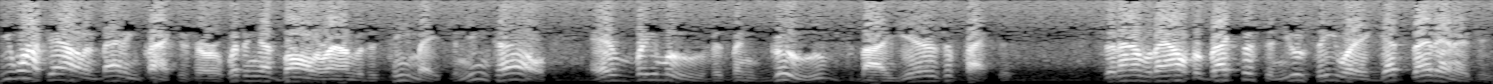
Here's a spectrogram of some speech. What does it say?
You watch Al in batting practice or whipping that ball around with his teammates, and you can tell every move has been grooved by years of practice. Sit down with Al for breakfast, and you'll see where he gets that energy.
